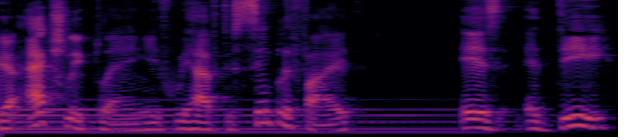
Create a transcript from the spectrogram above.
We are actually playing, if we have to simplify it, is a D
